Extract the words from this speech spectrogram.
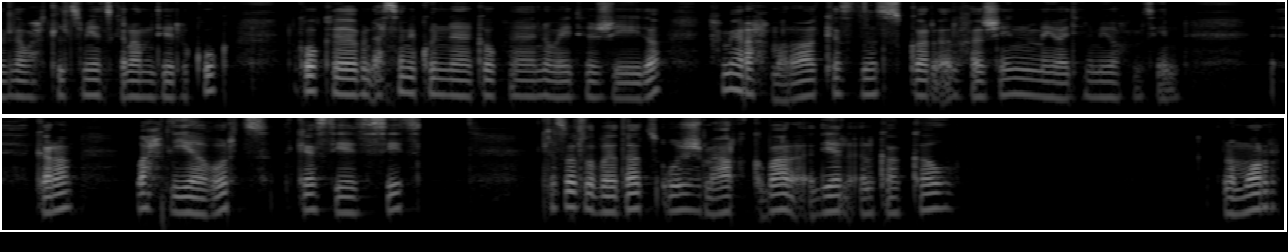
الله واحد 300 غرام ديال الكوك. الكوك من الاحسن يكون كوك نوعية جيدة خميرة حمراء كاس ديال السكر الخشن ما يعادل 150 غرام. واحد الياغورت كاس ديال الزيت ثلاثة البيضات وجوج معالق كبار ديال الكاكاو المر.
